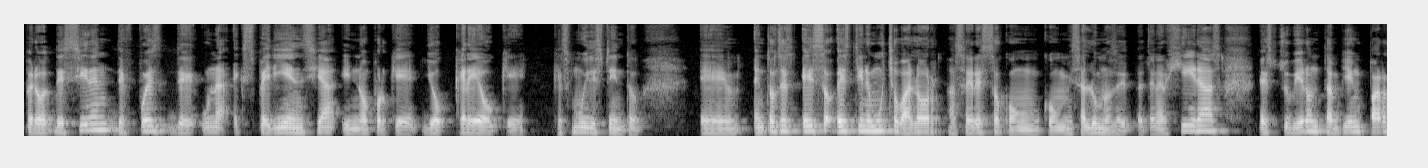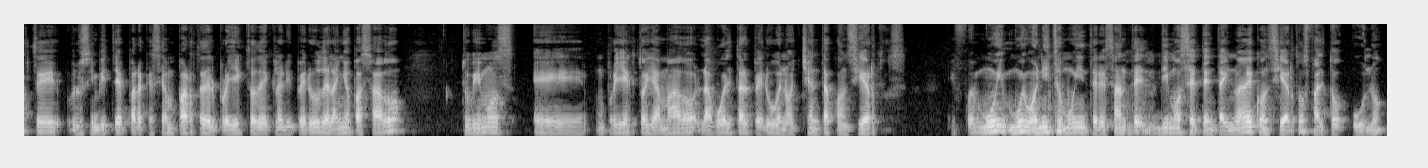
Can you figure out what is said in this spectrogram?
pero deciden después de una experiencia y no porque yo creo que, que es muy distinto. Eh, entonces, eso es, tiene mucho valor hacer esto con, con mis alumnos, de, tener giras. Estuvieron también parte, los invité para que sean parte del proyecto de Clariperú del año pasado. Tuvimos eh, un proyecto llamado La Vuelta al Perú en 80 conciertos. Y fue muy, muy bonito, muy interesante. Dimos 79 conciertos, faltó uno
